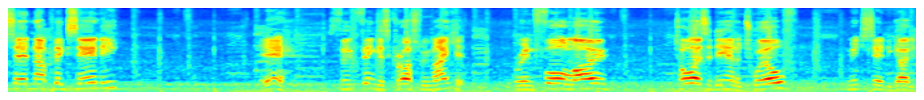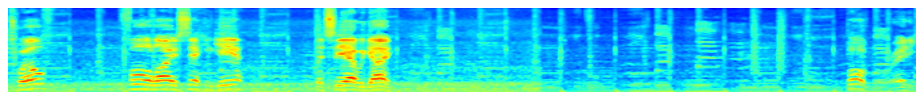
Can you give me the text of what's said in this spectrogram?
Just heading up Big Sandy. Yeah, fingers crossed we make it. We're in four low. Tyres are down to 12. Mitch said to go to 12. Four low, second gear. Let's see how we go. Bog already.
